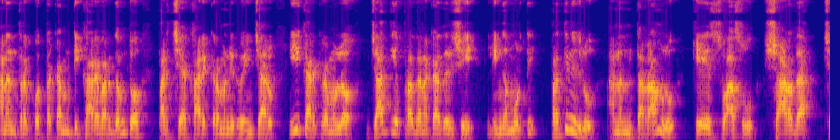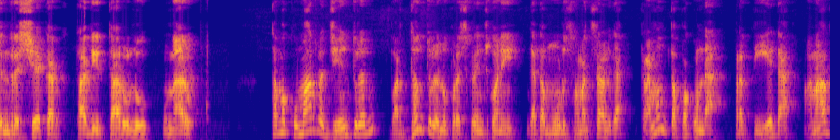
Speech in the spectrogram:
అనంతరం కొత్త కమిటీ కార్యవర్గంతో పరిచయ కార్యక్రమం నిర్వహించారు. ఈ కార్యక్రమంలో జాతీయ ప్రధాన కార్యదర్శి లింగమూర్తి ప్రతినిధులు అనంతరాములు కె. వాసు శారద చంద్రశేఖర్ తదితరులు ఉన్నారు. తమ కుమారుల జయంతులను వర్ధంతులను పురస్కరించుకొని గత మూడు సంవత్సరాలుగా క్రమం తప్పకుండా ప్రతి ఏటా అనాథ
